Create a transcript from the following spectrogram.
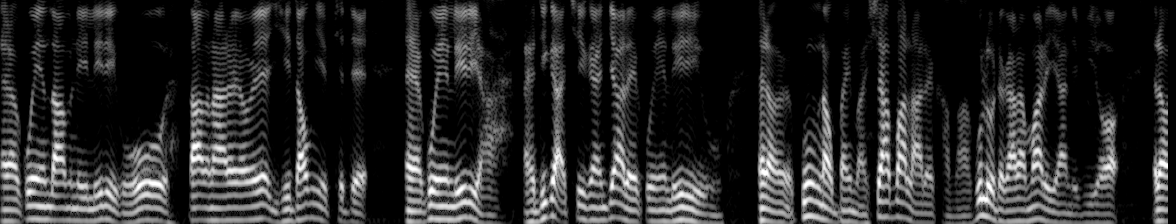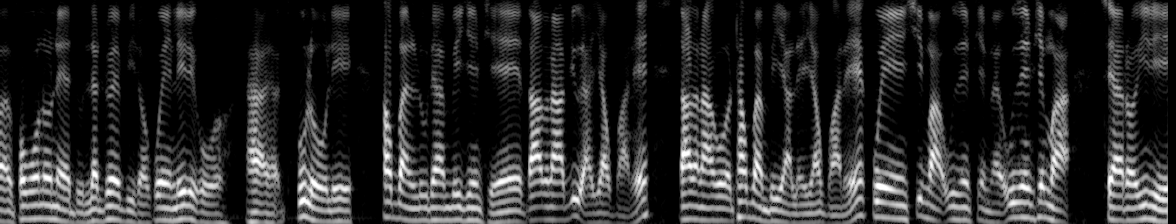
အဲ့တော့ကိုရင်သားမဏေလေးတွေကိုသာသနာတော်ရဲ့ရေတောင်းမြစ်ဖြစ်တဲ့ အဲကိုရင်လေးတွေဟာအဓိကအခြေခံကြတဲ့ကိုရင်လေးတွေကိုအဲ့တော့ခုနောက်ပိုင်းမှာရှားပါလာတဲ့ခါမှာခုလိုဒကာရမတွေကနေပြီးတော့အဲ့တော့ဖုံဖုံတို့နဲ့အတူလက်တွဲပြီးတော့ကိုရင်လေးတွေကိုဟာခုလိုလေးထောက်ပံ့လူဒန်းပေးခြင်းဖြင့်သာသနာပြုရာရောက်ပါတယ်သာသနာကိုအထောက်ပံ့ပေးရလဲရောက်ပါတယ်ကိုရင်ရှိမှဥစဉ်ဖြစ်မယ်ဥစဉ်ဖြစ်မှဆရာတော်ကြီးတွေ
